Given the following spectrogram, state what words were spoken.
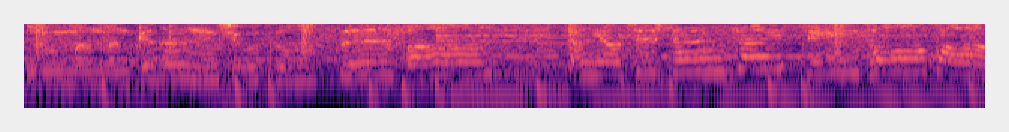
路漫漫更求索四方，想要赤身摘星拓荒，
